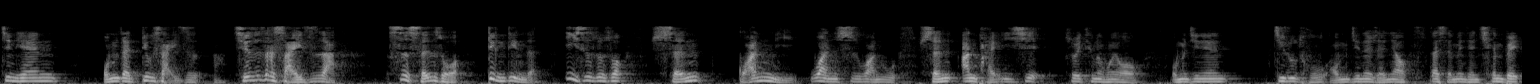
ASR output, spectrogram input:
今天我们在丢骰子啊，其实这个骰子啊是神所定定的，意思就是说神。管理万事万物，神安排一切。所以，听众朋友，我们今天基督徒，我们今天人要在神面前谦卑。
